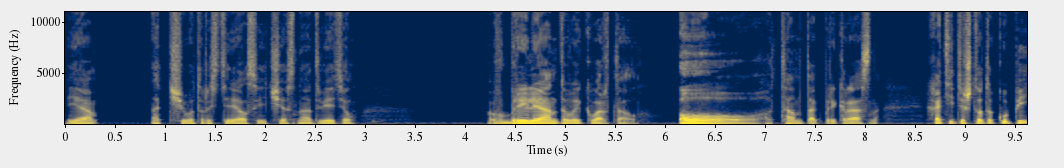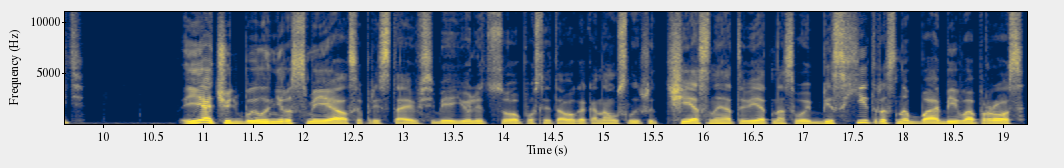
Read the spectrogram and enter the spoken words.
Я от чего-то растерялся и честно ответил. В бриллиантовый квартал. О, там так прекрасно. Хотите что-то купить? Я чуть было не рассмеялся, представив себе ее лицо после того, как она услышит честный ответ на свой бесхитростно бабий вопрос.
